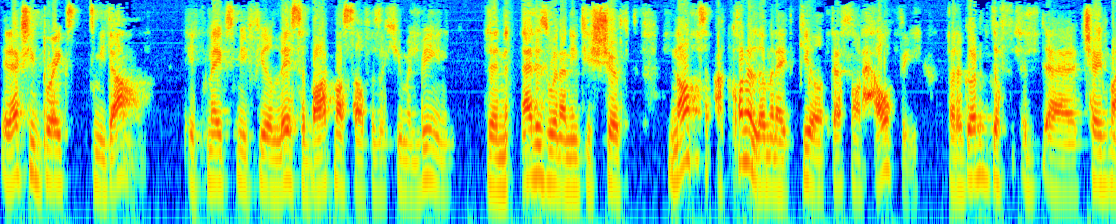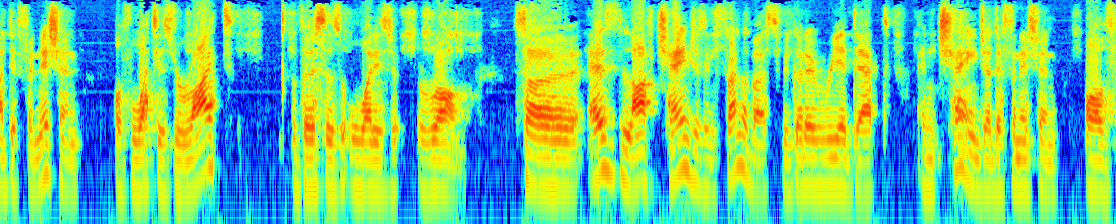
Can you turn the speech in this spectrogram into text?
it actually breaks me down. It makes me feel less about myself as a human being then that is when I need to shift. Not, I can't eliminate guilt. That's not healthy, but I've got to def- uh, change my definition of what is right versus what is wrong. So as life changes in front of us, we've got to readapt and change our definition of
